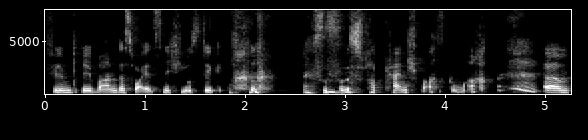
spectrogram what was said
Filmdreh waren, das war jetzt nicht lustig. Also es, es hat keinen Spaß gemacht. Ähm,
